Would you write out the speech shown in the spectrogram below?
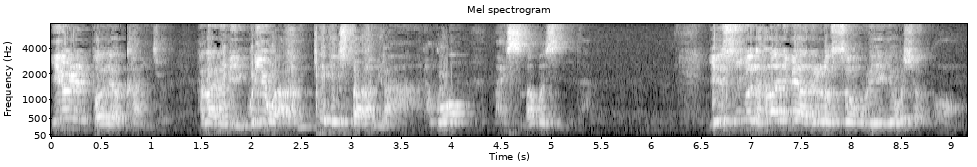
이를 번역한 즉 하나님이 우리와 함께 계시다 함이라 라고 말씀하고 있습니다. 예수님은 하나님의 아들로서 우리에게 오셨고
